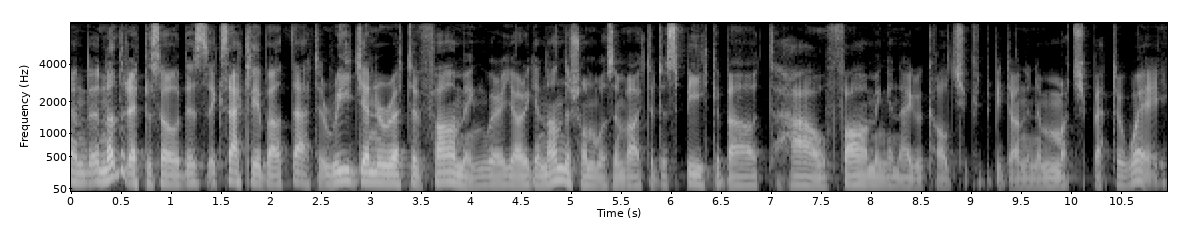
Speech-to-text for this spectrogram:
And another episode is exactly about that regenerative farming, where Jörgen Andersson was invited to speak about how farming and agriculture could be done in a much better way.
